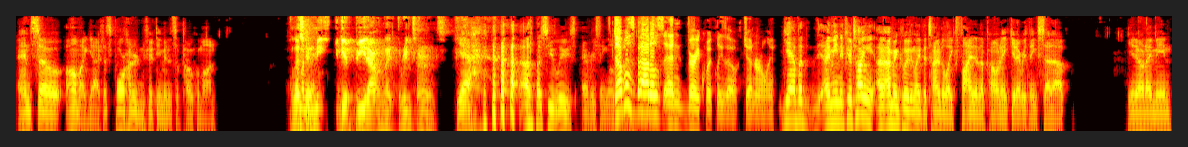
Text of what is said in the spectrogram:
And so, oh my gosh, that's 450 minutes of Pokemon. Unless you're me, you get beat out in like three turns. Yeah, unless you lose every single Doubles time. battles end very quickly, though. Generally, Yeah, but I mean, if you're talking, I- I'm including like the time to like find an opponent, get everything set up. You know what I mean?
